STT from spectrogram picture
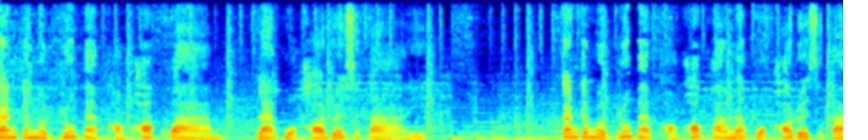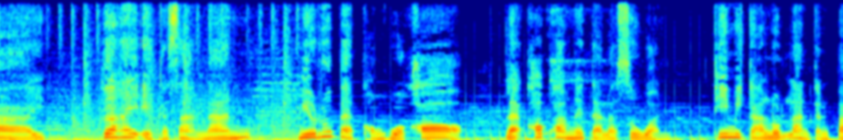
การกำหนดรูปแบบของข้อความ และหัวข้อด้วยสไตล์ การกำหนดรูปแบบของข้อความและหัวข้อด้วยสไตล์ เพื่อให้เอกสารนั้น มีรูปแบบของหัวข้อ และข้อความในแต่ละส่วน ที่มีการลดหลั่นกันไป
